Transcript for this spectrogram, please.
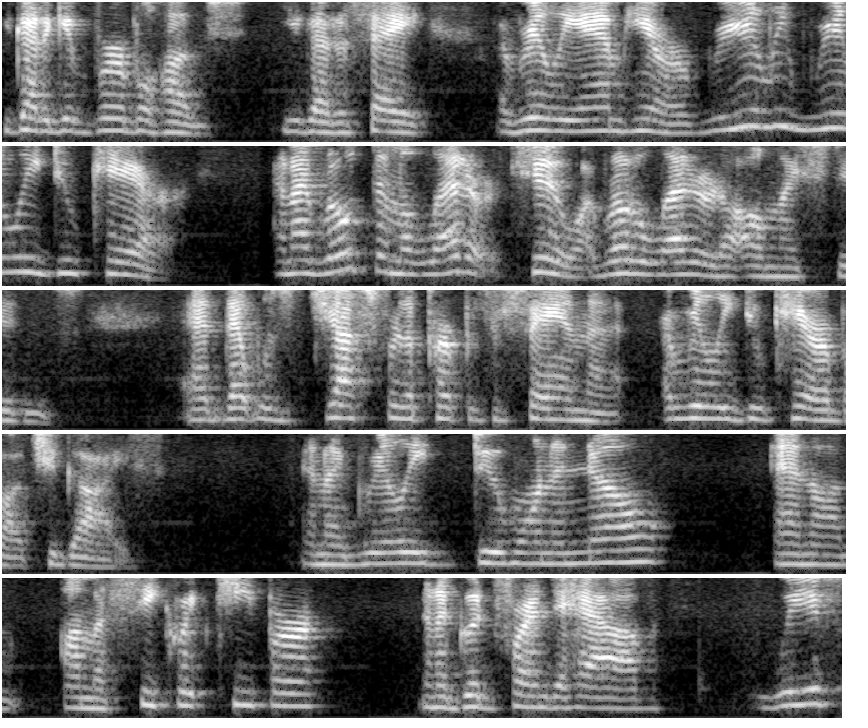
you gotta give verbal hugs. You gotta say, I really am here. I really, really do care. And I wrote them a letter too. I wrote a letter to all my students and that was just for the purpose of saying that I really do care about you guys, and I really do want to know, and I'm I'm a secret keeper and a good friend to have. We've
